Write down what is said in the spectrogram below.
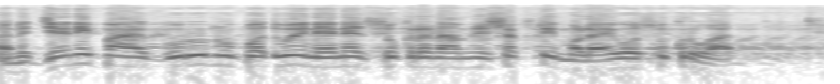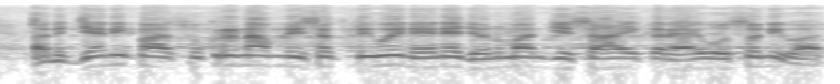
અને જેની પાસે ગુરુનું પદ હોય ને એને જ શુક્ર નામની શક્તિ મળે આવ્યો શુક્રવાર. અને જેની પાસે શુક્ર નામની શક્તિ હોય ને એને જ હનુમાનજી સહાય કરે આવ્યો શનિવાર.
